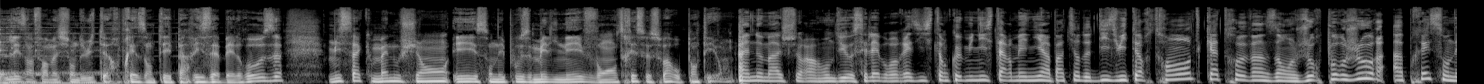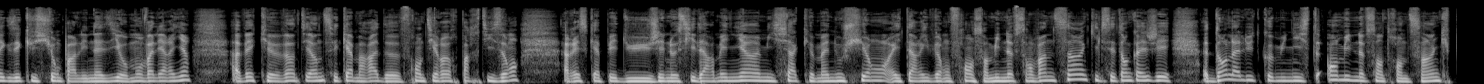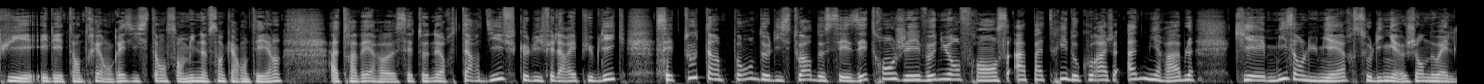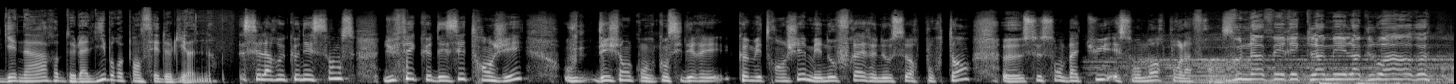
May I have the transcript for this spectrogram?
Les informations de 8 heures présentées par Isabelle Rose. Missak Manouchian et son épouse Mélinée vont entrer ce soir au Panthéon. Un hommage sera rendu au célèbre résistant communiste arménien à partir de 18h30, 80 ans jour pour jour après son exécution par les nazis au Mont Valérien avec 21 de ses camarades francs-tireurs partisans. Rescapé du génocide arménien, Missak Manouchian est arrivé en France en 1925. Il s'est engagé dans la lutte communiste en 1935, puis il est entré en résistance en 1941 à travers euh, cet honneur tardif que lui fait la République. C'est tout un pan de l'histoire de ces étrangers venus en France, apatrides au courage admirable, qui est mis en lumière, souligne Jean-Noël Guénard de la Libre Pensée de Lyon. C'est la reconnaissance du fait que des étrangers, ou des gens qu'on considérait comme étrangers, mais nos frères et nos sœurs pourtant, euh, se sont battus et sont morts pour la France. Vous n'avez réclamé la gloire,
